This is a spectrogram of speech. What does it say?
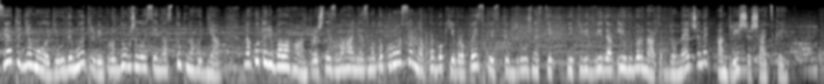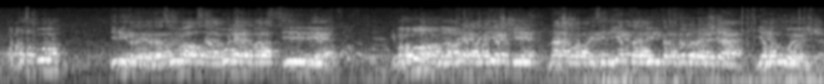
Свято Дня молоді у Димитрові продовжилося й наступного дня. На хуторі Балаган пройшли змагання з мотокросу на Кубок Європейської співдружності, які відвідав і губернатор Донеччини Андрій Шишацький. Мотоспорт в Димитрове развивался более 20 лет. И во многом благодаря поддержке нашего президента Виктора Федоровича Януковича.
